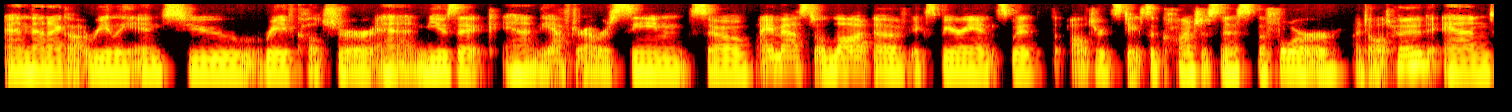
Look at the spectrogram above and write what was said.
and then I got really into rave culture and music and the after hours scene. So I amassed a lot of experience with altered states of consciousness before adulthood. And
